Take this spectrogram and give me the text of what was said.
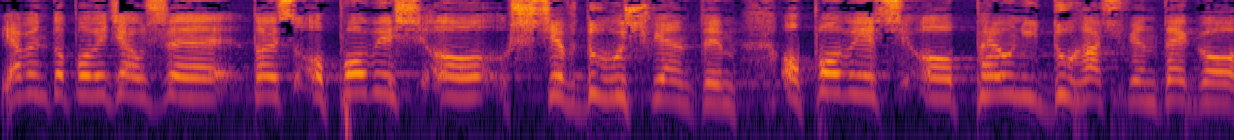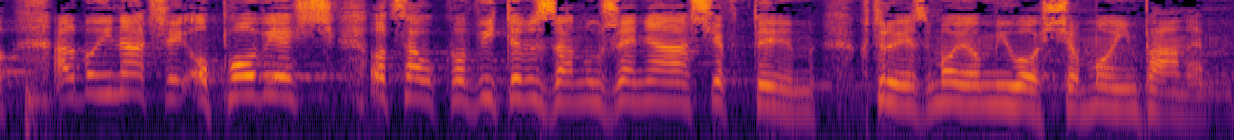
Ja bym to powiedział, że to jest opowieść o chrzcie w Duchu Świętym, opowieść o pełni Ducha Świętego, albo inaczej, opowieść o całkowitym zanurzenia się w tym, który jest moją miłością, moim Panem.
